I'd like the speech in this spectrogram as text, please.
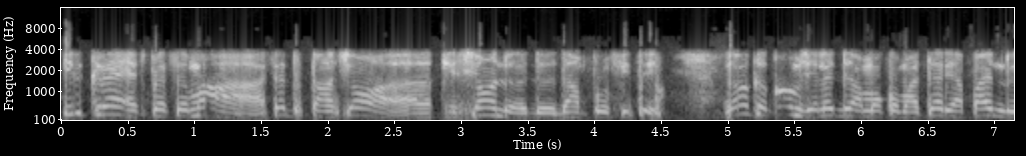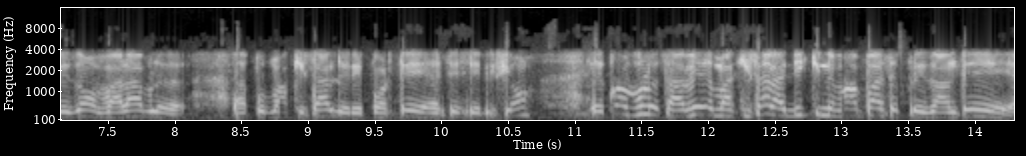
Il crée expressément cette tension, question d'en de, de, profiter. Donc, comme je l'ai dit dans mon commentaire, il n'y a pas une raison valable pour Macky Sall de reporter ces sélections. Et comme vous le savez, Macky Sall a dit qu'il ne va pas se présenter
